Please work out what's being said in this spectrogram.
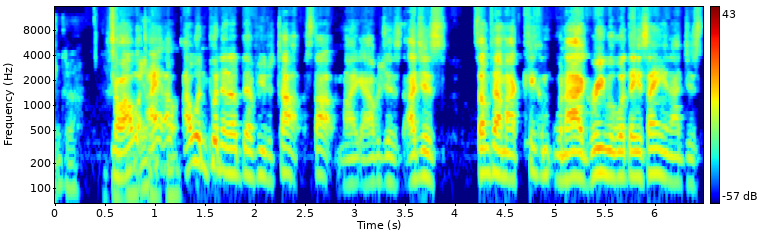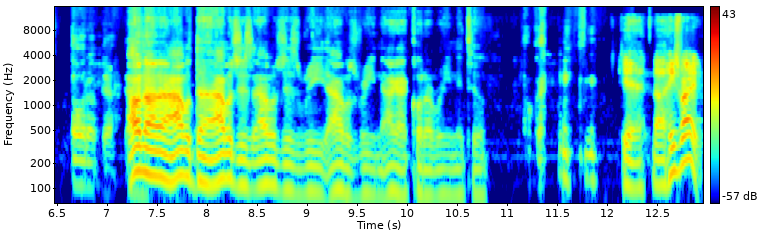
Okay. No, I, would. I, I wouldn't put it up there for you to top stop, Mike. I would just I just sometimes I kick 'em- when I agree with what they're saying, I just throw it up there. Oh no, no, I was done. I was just, I was just read. I was reading. I got caught up reading it too. Okay. Yeah, no, he's right.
